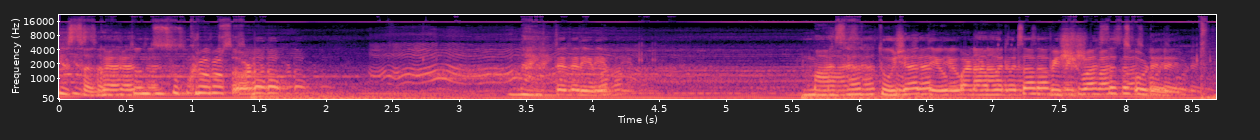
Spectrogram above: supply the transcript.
या सगळ्यातून सुखरूप सोडव. नाहीतर देवा माझा तुझ्या देवपणावरचा विश्वासच उडेल.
